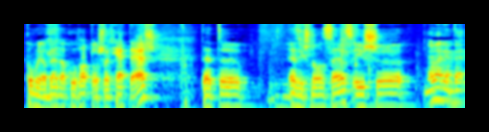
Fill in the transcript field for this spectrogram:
komolyabban, akkor hatos vagy hetes, tehát ez is nonsens, és Na várjál, be,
